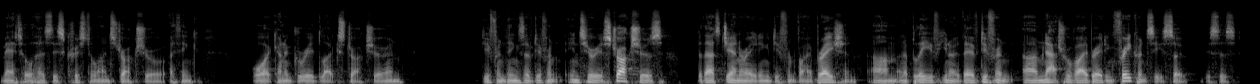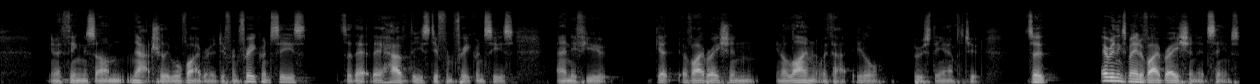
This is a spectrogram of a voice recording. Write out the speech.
metal has this crystalline structure. I think, or a kind of grid-like structure, and different things have different interior structures but that's generating a different vibration. Um, and I believe you know they have different um, natural vibrating frequencies. So this is you know things um, naturally will vibrate at different frequencies. So they they have these different frequencies, and if you get a vibration in alignment with that, it'll boost the amplitude. So everything's made of vibration, it seems.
